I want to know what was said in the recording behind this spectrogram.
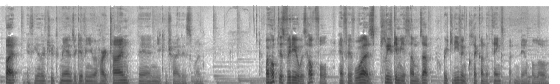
but if the other two commands are giving you a hard time, then you can try this one. Well, I hope this video was helpful, and if it was, please give me a thumbs up, or you can even click on the thanks button down below.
